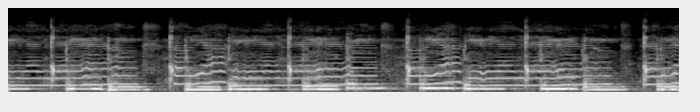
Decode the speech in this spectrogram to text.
dum dum dum dum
